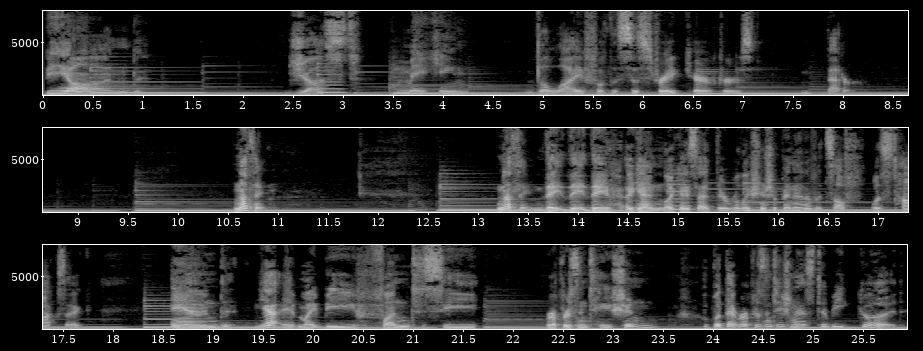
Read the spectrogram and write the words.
beyond just making the life of the cis straight characters better? Nothing. Nothing. They, they, they, again, like I said, their relationship in and of itself was toxic. And yeah, it might be fun to see representation, but that representation has to be good.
